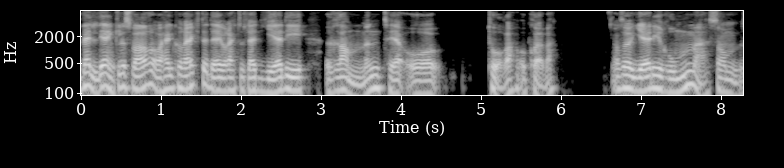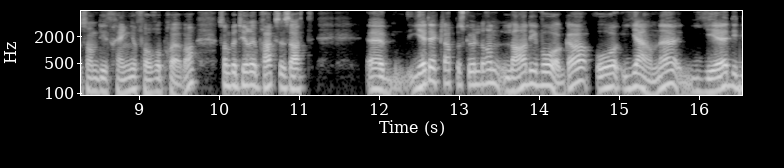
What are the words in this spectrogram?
veldig enkle svaret, og helt korrekte, det er jo rett og slett gi de rammen til å tåre å prøve. Altså gi de rommet som, som, de trenger for å prøve. Som betyr i praksis at eh, gi det et klapp på skulderen, la de våge, og gjerne gi de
